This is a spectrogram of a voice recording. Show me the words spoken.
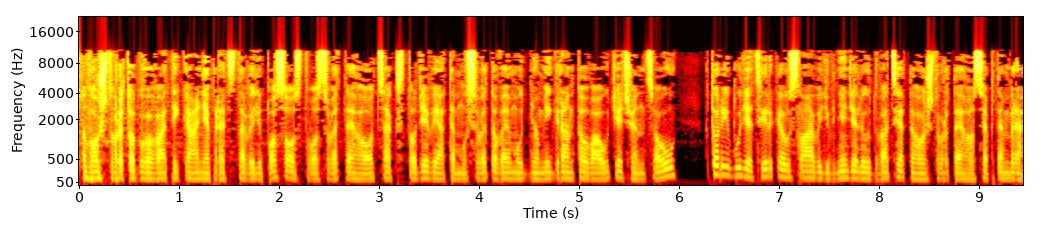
Vo štvrtok vo Vatikáne predstavili posolstvo svätého Otca k 109. Svetovému dňu migrantov a utečencov, ktorý bude cirkev sláviť v nedeľu 24. septembra.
